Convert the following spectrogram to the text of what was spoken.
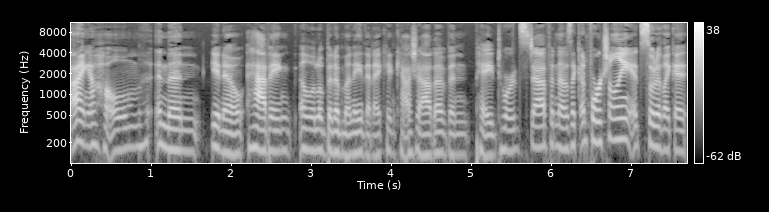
buying a home and then you know having a little bit of money that i can cash out of and pay towards stuff. And i was like unfortunately it's sort of like a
